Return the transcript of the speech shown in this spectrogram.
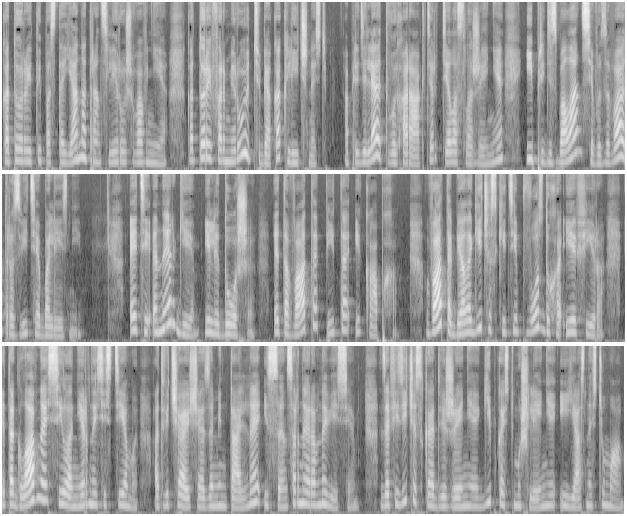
которые ты постоянно транслируешь вовне, которые формируют тебя как личность, определяют твой характер, телосложение и при дисбалансе вызывают развитие болезней. Эти энергии или доши – это вата, пита и капха. Вата – биологический тип воздуха и эфира. Это главная сила нервной системы, отвечающая за ментальное и сенсорное равновесие, за физическое движение, гибкость мышления и ясность ума.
